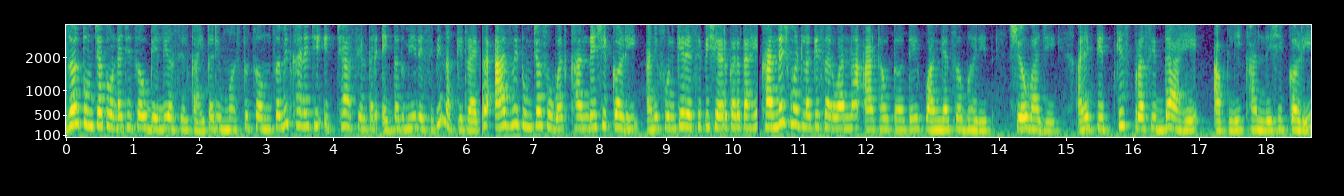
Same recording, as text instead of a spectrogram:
जर तुमच्या तोंडाची चव गेली असेल काहीतरी मस्त चमचमीत खाण्याची इच्छा असेल तर एकदा तुम्ही ही रेसिपी नक्की ट्राय करा. आज मी तुमच्यासोबत खानदेशी कढी आणि फुनके रेसिपी शेअर करत आहे. खानदेश म्हटलं की सर्वांना आठवतं ते वांग्याचं भरीत शेवभाजी. आणि तितकीच प्रसिद्ध आहे आपली खानदेशी कढी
